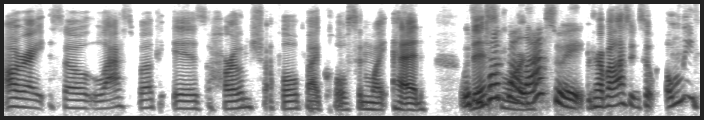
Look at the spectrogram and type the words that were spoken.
All right. So last book is Harlem Shuffle by Colson Whitehead. Which we talked one- about last week. We talked about last week. So only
